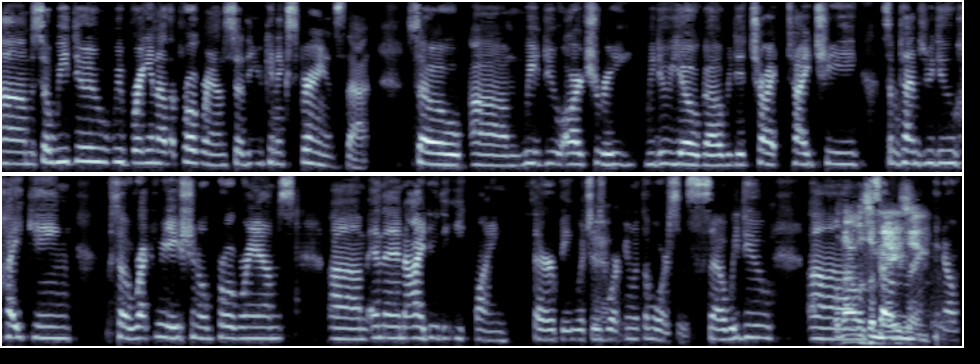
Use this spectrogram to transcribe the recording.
um, so we do, we bring in other programs so that you can experience that. So um, we do archery, we do yoga, we did tai chi, sometimes we do hiking, so recreational programs. Um, and then I do the equine therapy, which is Yeah. working with the horses. So we do um, that was some, you know,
